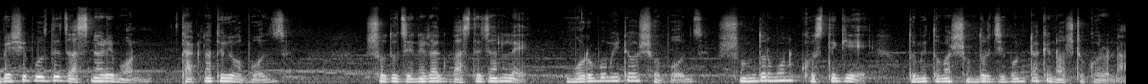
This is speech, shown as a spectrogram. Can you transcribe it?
বেশি বুঝতে যাস না রে মন, থাক না তুই অবুজ শুধু জেনে রাখ, বাঁচতে জানলে মরুভূমিটাও সবুজ। সুন্দর মন খুঁজতে গিয়ে তুমি তোমার সুন্দর জীবনটাকে নষ্ট করো না।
